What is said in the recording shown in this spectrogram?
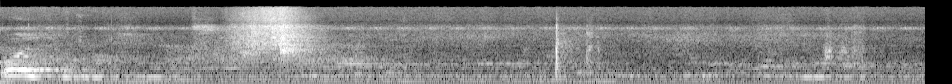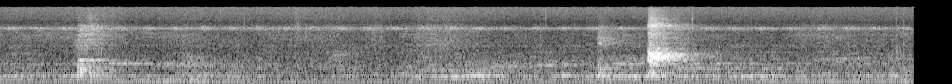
为什么？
